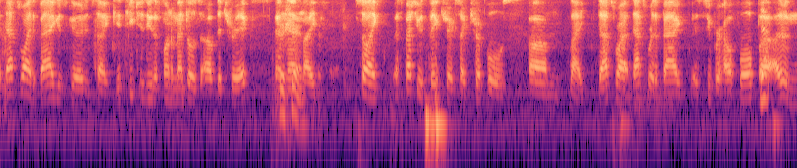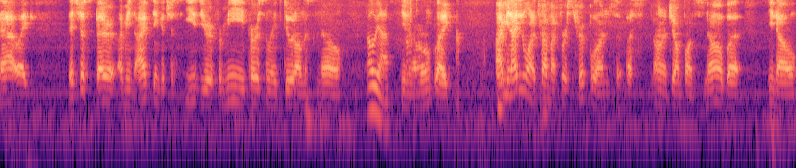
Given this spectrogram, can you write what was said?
that. That's why the bag is good. It's like it teaches you the fundamentals of the tricks, and For then sure. like, so like especially with big tricks like triples, um, like that's why that's where the bag is super helpful. But Yeah. other than that, like. It's just better. I mean, I think it's just easier for me personally to do it on the snow. oh yeah. You know, like, I mean, I didn't want to try my first triple on a, on a jump on snow, but you know,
